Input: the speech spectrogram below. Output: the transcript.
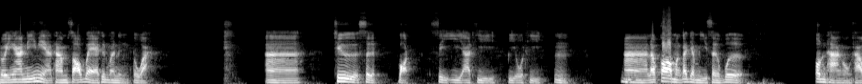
หน่วยงานนี้เนี่ยทำซอฟต์แวร์ขึ้นมาหนึ่งตัว อ่า ชื่อ Certbot C E R T B O T อืม อ่า แล้วก็มันก็จะมีเซิร์ฟเวอร์ ต้นทางของเขา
